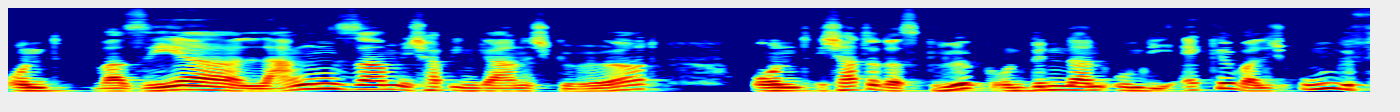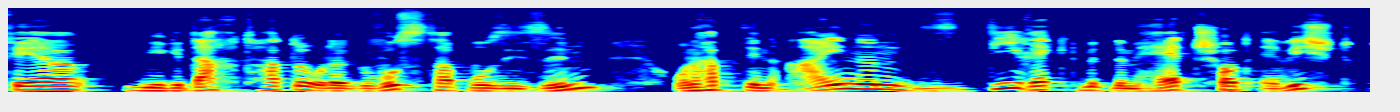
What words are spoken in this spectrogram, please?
und war sehr langsam. Ich habe ihn gar nicht gehört. Und ich hatte das Glück und bin dann um die Ecke, weil ich ungefähr mir gedacht hatte oder gewusst habe, wo sie sind, und habe den einen direkt mit einem Headshot erwischt.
